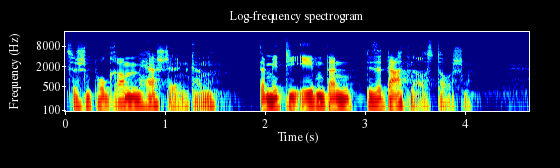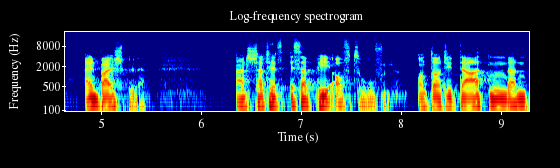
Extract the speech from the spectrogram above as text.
zwischen Programmen herstellen kann, damit die eben dann diese Daten austauschen. Ein Beispiel. Anstatt jetzt SAP aufzurufen und dort die Daten dann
